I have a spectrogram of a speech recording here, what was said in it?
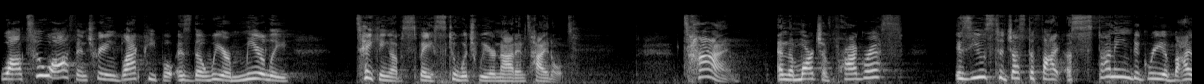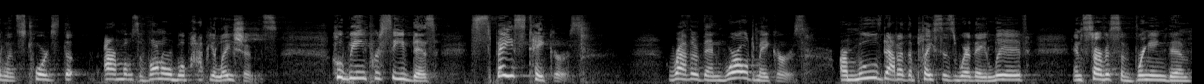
while too often treating black people as though we are merely taking up space to which we are not entitled. Time and the march of progress is used to justify a stunning degree of violence towards the, our most vulnerable populations, who, being perceived as space takers rather than world makers, are moved out of the places where they live in service of bringing them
